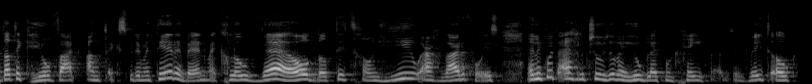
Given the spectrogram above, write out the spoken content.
dat ik heel vaak aan het experimenteren ben. Maar ik geloof wel dat dit gewoon heel erg waardevol is. En ik word eigenlijk sowieso wel heel blij van geven. Dus ik weet ook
